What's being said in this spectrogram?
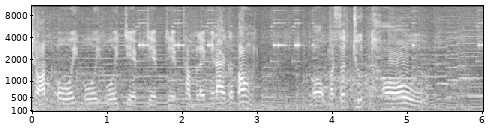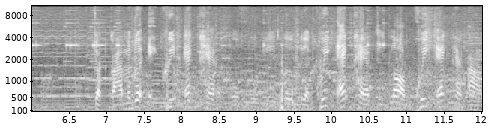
ช็อตโอ้ยโอ้ยโอ้ยเจ็บเจ็บเจ็บทำอะไรไม่ได้ก็ต้อง ออกมาสักจุดทอ จัดการมันด้วยเอ็กควิกแอคแท็กโอ้โหมีเพิ่มเลือดควิกแอคแท็กอีกรอบควิกแอคแท็กอ้าว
